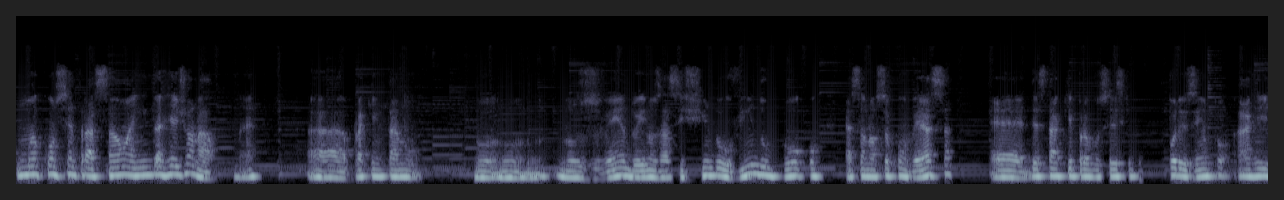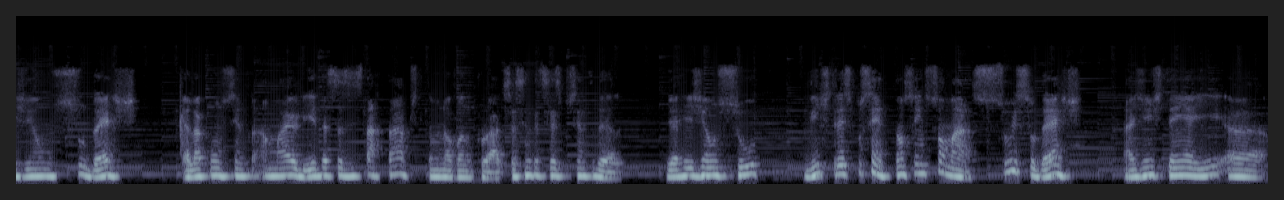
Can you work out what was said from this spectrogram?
uma concentração ainda regional. Né? Ah, Para quem está no, no, no, nos vendo e nos assistindo, ouvindo um pouco essa nossa conversa, é, destaque para vocês que, por exemplo, a região sudeste ela concentra a maioria dessas startups que estão inovando para o agro, 66% delas. E a região sul 23%. Então, se a gente somar Sul e Sudeste, a gente tem aí uh, ah,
